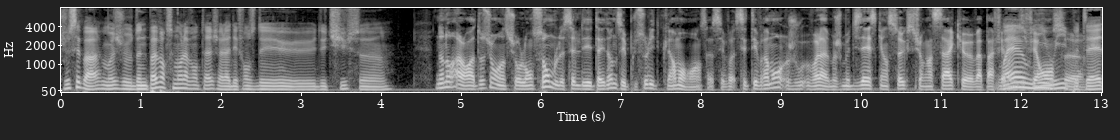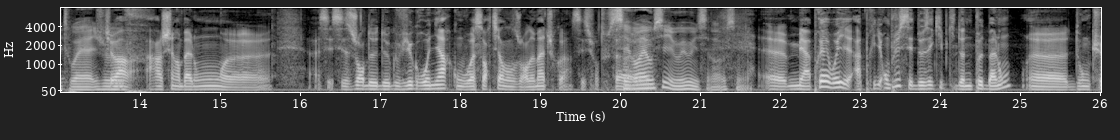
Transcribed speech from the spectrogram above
je sais pas. Moi, je donne pas forcément l'avantage à la défense des, des Chiefs. euh. Non, non, alors attention, hein, sur l'ensemble, celle des Titans est plus solide, clairement. hein, ça, c'est, c'était vraiment. je- voilà, je me disais, est-ce qu'un Suggs sur un sac euh, va pas faire Ouais, une différence oui, euh, peut-être, ouais. Je... Tu vois, arracher un ballon. Euh, c'est, ce genre de, de vieux grognard qu'on voit sortir dans ce genre de match, quoi. C'est surtout ça. C'est vrai euh, aussi, oui, oui, c'est vrai aussi. euh, mais après, oui, après, en plus, c'est deux équipes qui donnent peu de ballons. euh, donc,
